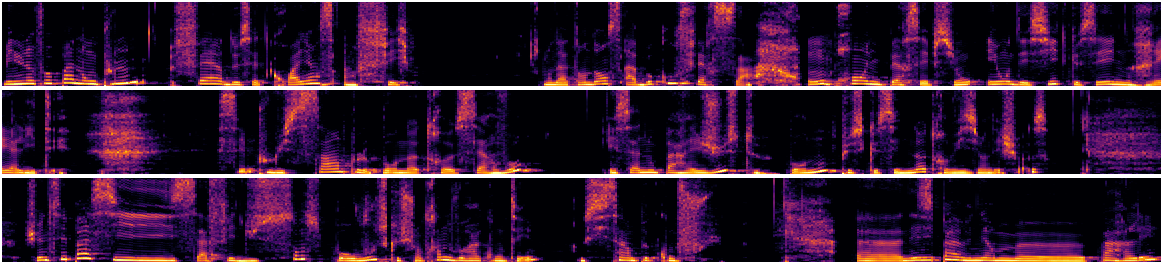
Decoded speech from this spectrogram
Mais il ne faut pas non plus faire de cette croyance un fait. On a tendance à beaucoup faire ça. On prend une perception et on décide que c'est une réalité. C'est plus simple pour notre cerveau et ça nous paraît juste pour nous puisque c'est notre vision des choses. Je ne sais pas si ça fait du sens pour vous ce que je suis en train de vous raconter ou si c'est un peu confus. Euh, N'hésite pas à venir me parler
